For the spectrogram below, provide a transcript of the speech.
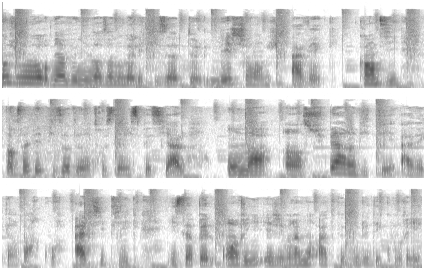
Bonjour, bienvenue dans un nouvel épisode de l'échange avec Candy. Dans cet épisode de notre série spéciale, on a un super invité avec un parcours atypique. Il s'appelle Henri et j'ai vraiment hâte que vous le découvriez.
